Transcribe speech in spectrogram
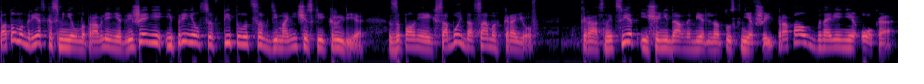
Потом он резко сменил направление движения и принялся впитываться в демонические крылья, заполняя их собой до самых краев. Красный цвет, еще недавно медленно тускневший, пропал в мгновение ока,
